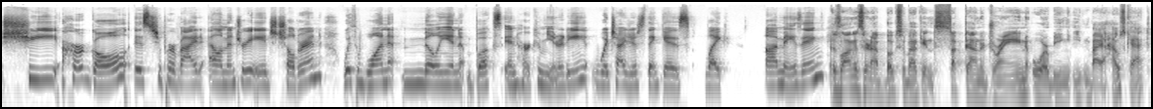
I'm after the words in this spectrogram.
she her goal is to provide elementary age children with 1 million books in her community, which I just think is like amazing. As long as they're not books about getting sucked down a drain or being eaten by a house cat.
